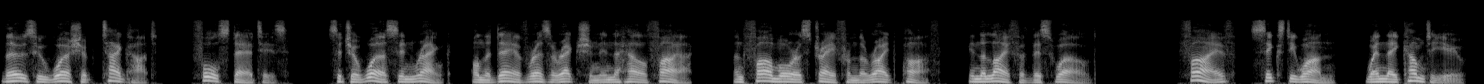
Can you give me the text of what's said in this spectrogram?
those who worshipped Taghut, false deities, such are worse in rank, on the day of resurrection in the hell fire, and far more astray from the right path, in the life of this world. 5. 61. When they come to you,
